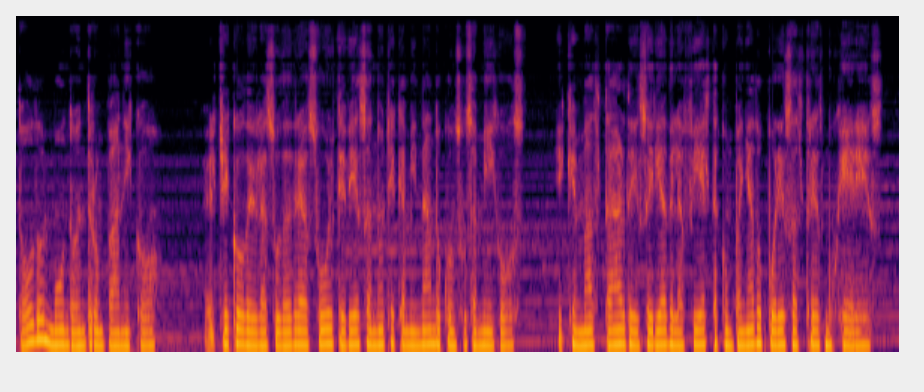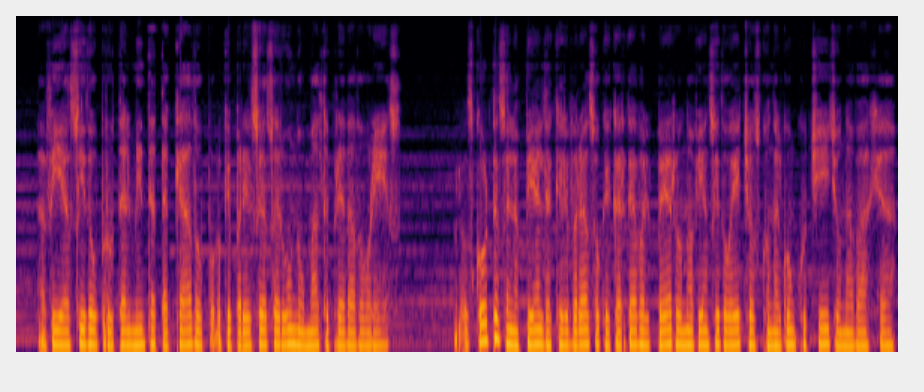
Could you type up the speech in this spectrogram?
Todo el mundo entró en pánico. El chico de la sudadera azul que vi esa noche caminando con sus amigos y que más tarde sería de la fiesta acompañado por esas tres mujeres, había sido brutalmente atacado por lo que parecía ser uno más depredadores. Los cortes en la piel de aquel brazo que cargaba el perro no habían sido hechos con algún cuchillo o navaja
